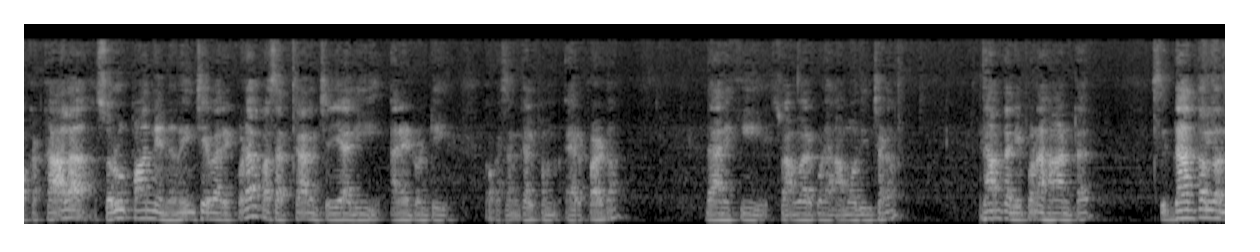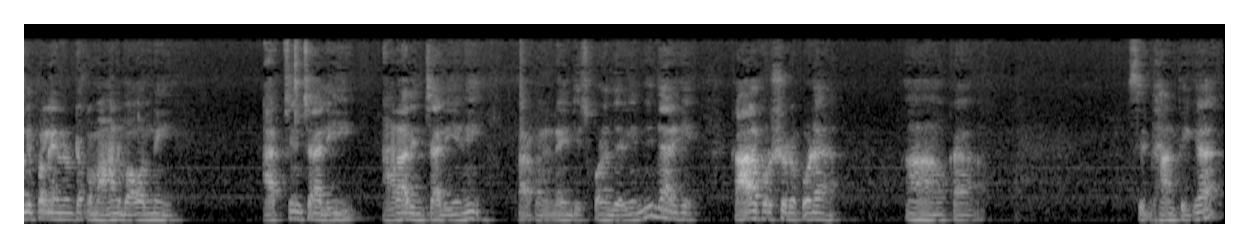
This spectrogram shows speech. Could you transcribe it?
ఒక కాల స్వరూపాన్ని నిర్ణయించే వారికి కూడా ఒక సత్కారం చేయాలి అనేటువంటి ఒక సంకల్పం ఏర్పడడం దానికి స్వామివారు కూడా ఆమోదించడం. సిద్ధాంత నిపుణ అంటారు. సిద్ధాంతంలో నిపుణులైనటువంటి ఒక మహానుభావుల్ని అర్చించాలి ఆరాధించాలి అని మరొక నిర్ణయం తీసుకోవడం జరిగింది. దానికి కాలపురుషుడు కూడా ఒక సిద్ధాంతిగా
